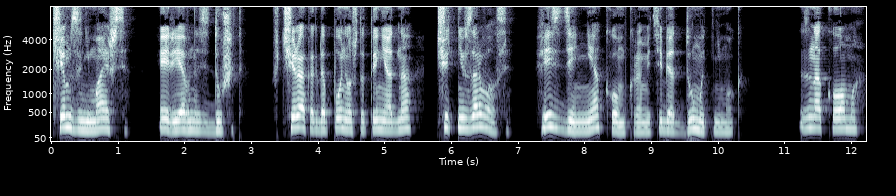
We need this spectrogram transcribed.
чем занимаешься? И ревность душит. Вчера, когда понял, что ты не одна, чуть не взорвался. Весь день ни о ком, кроме тебя, думать не мог. Знакомо.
